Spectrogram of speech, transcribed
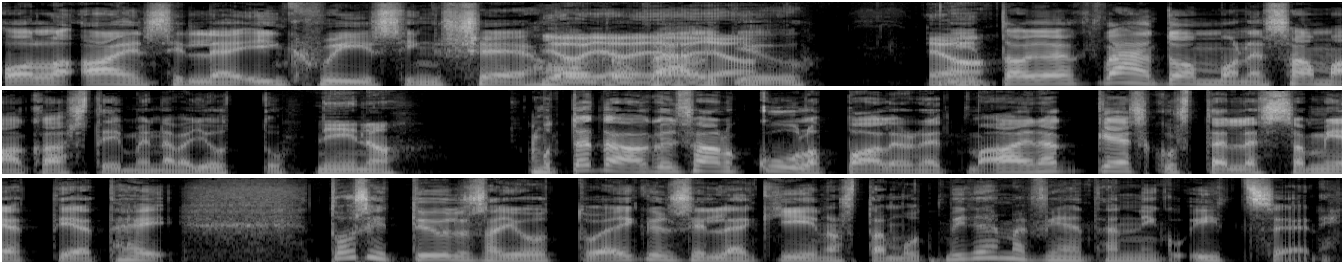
olla aina silleen increasing shareholder Joo, joo, value. joo. Joo. Niin toi on vähän tommonen samaan kastiin menevä juttu. Niin no. Mutta tätä on kyllä saanut kuulla paljon, että mä aina keskustellessa miettii, että hei, tosi tylsä juttu, ei kyllä silleen kiinnosta, mutta miten mä vien tämän niinku itseeni?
